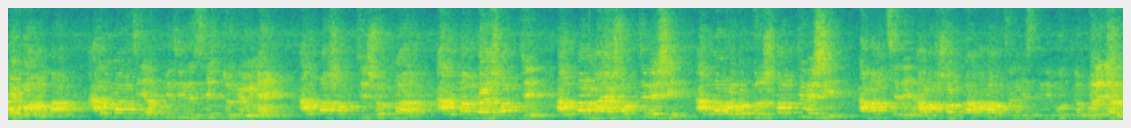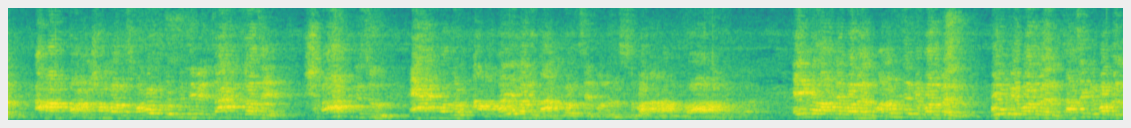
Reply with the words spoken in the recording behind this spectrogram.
বড় আল্লাহ আল্লাহর চেয়ে আর পৃথিবীর শ্রেষ্ঠ কেউ নাই আল্লাহ সবচেয়ে সুন্দর আল্লাহর দয়া সবচেয়ে আল্লাহর মায়া সবচেয়ে বেশি আল্লাহর অনুগ্রহ সবচেয়ে বেশি আমার ছেলে আমার সন্তান আমার ছেলে স্ত্রী পুত্র পরিজন আমার ধন সম্পদ সমস্ত পৃথিবীর যা কিছু আছে সব কিছু একমাত্র আল্লাহ আমাকে দান করছে বলেন সুবহানাল্লাহ এইগুলো আপনি বলবেন মানুষদেরকে বলবেন বউকে বলবেন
